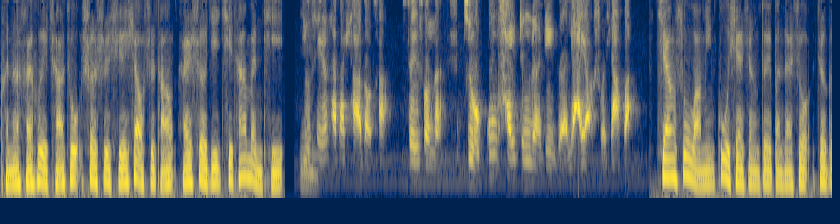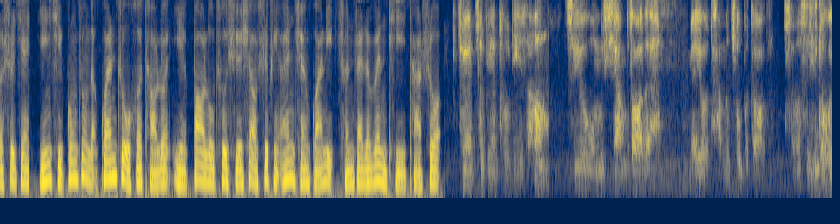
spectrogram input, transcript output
可能还会查出涉事学校食堂还涉及其他问题。有些人害怕查到他，所以说呢，就公开睁着这个俩眼说瞎话。”江苏网民顾先生对本台说：“这个事件引起公众的关注和讨论，也暴露出学校食品安全管理存在的问题。”他说：“在这片土地上，只有我们想不到的，没有他们做不到的，什么事情都会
